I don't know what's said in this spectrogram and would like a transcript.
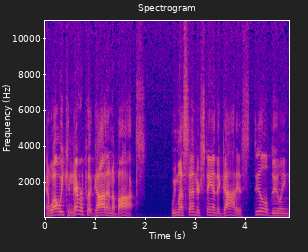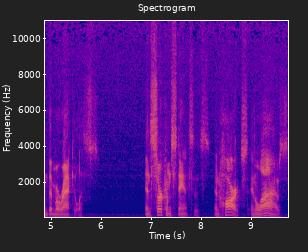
And while we can never put God in a box, we must understand that God is still doing the miraculous in circumstances and hearts and lives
